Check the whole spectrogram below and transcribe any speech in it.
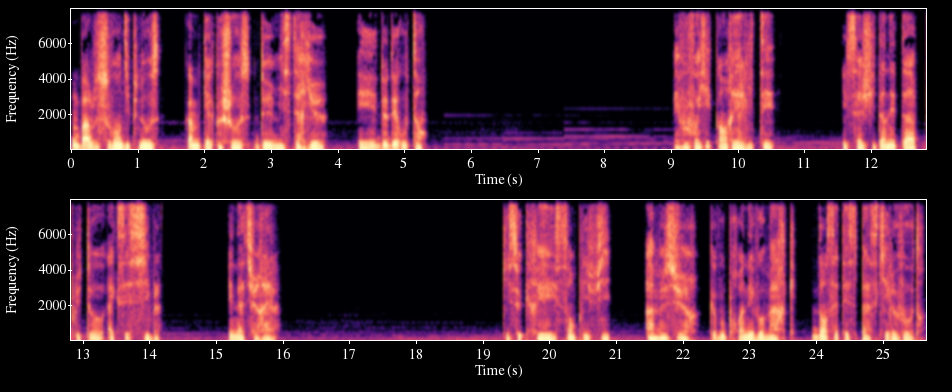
On parle souvent d'hypnose comme quelque chose de mystérieux et de déroutant. Mais vous voyez qu'en réalité, il s'agit d'un état plutôt accessible et naturel, qui se crée et s'amplifie à mesure que vous prenez vos marques dans cet espace qui est le vôtre,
